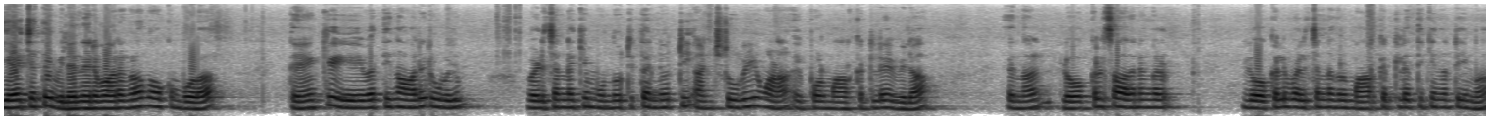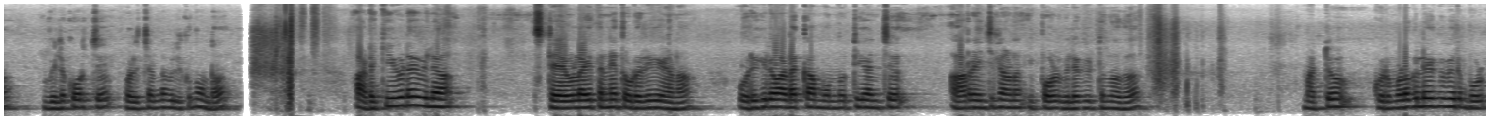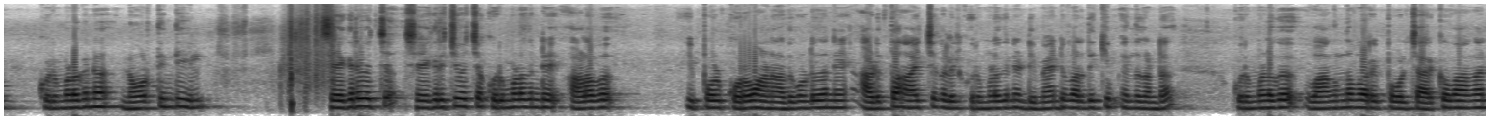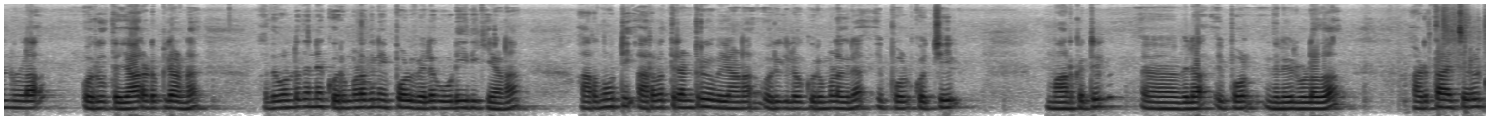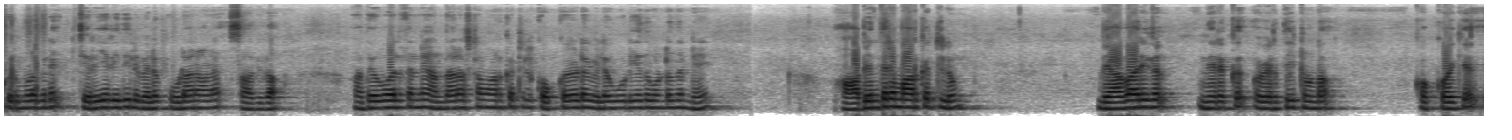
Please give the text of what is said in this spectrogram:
ഈ ആഴ്ചത്തെ വില നിലവാരങ്ങൾ നോക്കുമ്പോൾ തേങ്ങയ്ക്ക് എഴുപത്തി നാല് രൂപയും വെളിച്ചെണ്ണയ്ക്ക് മുന്നൂറ്റി തൊണ്ണൂറ്റി അഞ്ച് രൂപയുമാണ് ഇപ്പോൾ മാർക്കറ്റിലെ വില. എന്നാൽ ലോക്കൽ സാധനങ്ങൾ ലോക്കൽ വെളിച്ചെണ്ണകൾ മാർക്കറ്റിലെത്തിക്കുന്ന ടീം വില കുറച്ച് വെളിച്ചെണ്ണ വിൽക്കുന്നുണ്ട്. അടയ്ക്കയുടെ വില സ്റ്റേബിളായി തന്നെ തുടരുകയാണ്. ഒരു കിലോ അടക്ക മുന്നൂറ്റി അഞ്ച് ആ റേഞ്ചിലാണ് ഇപ്പോൾ വില കിട്ടുന്നത്. മറ്റു കുരുമുളകിലേക്ക് വരുമ്പോൾ കുരുമുളകിന് നോർത്ത് ഇന്ത്യയിൽ ശേഖരി വെച്ച ശേഖരിച്ചു വെച്ച കുരുമുളകിന്റെ അളവ് ഇപ്പോൾ കുറവാണ്. അതുകൊണ്ട് തന്നെ അടുത്ത ആഴ്ചകളിൽ കുരുമുളകിന് ഡിമാൻഡ് വർദ്ധിക്കും എന്ന് കണ്ട് കുരുമുളക് വാങ്ങുന്നവർ ഇപ്പോൾ ചരക്ക് വാങ്ങാനുള്ള ഒരു തയ്യാറെടുപ്പിലാണ്. അതുകൊണ്ട് തന്നെ കുരുമുളകിന് ഇപ്പോൾ വില കൂടിയിരിക്കുകയാണ്. അറുന്നൂറ്റി അറുപത്തിരണ്ട് രൂപയാണ് ഒരു കിലോ കുരുമുളകിന് ഇപ്പോൾ കൊച്ചിയിൽ മാർക്കറ്റിൽ വില ഇപ്പോൾ നിലവിലുള്ളത്. അടുത്ത ആഴ്ചകളിൽ കുരുമുളകിന് ചെറിയ രീതിയിൽ വില കൂടാനാണ് സാധ്യത. അതേപോലെ തന്നെ അന്താരാഷ്ട്ര മാർക്കറ്റിൽ കൊക്കോയുടെ വില കൂടിയത് കൊണ്ട് തന്നെ ആഭ്യന്തര മാർക്കറ്റിലും വ്യാപാരികൾ നിരക്ക് ഉയർത്തിയിട്ടുണ്ട്. കൊക്കോയ്ക്ക്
